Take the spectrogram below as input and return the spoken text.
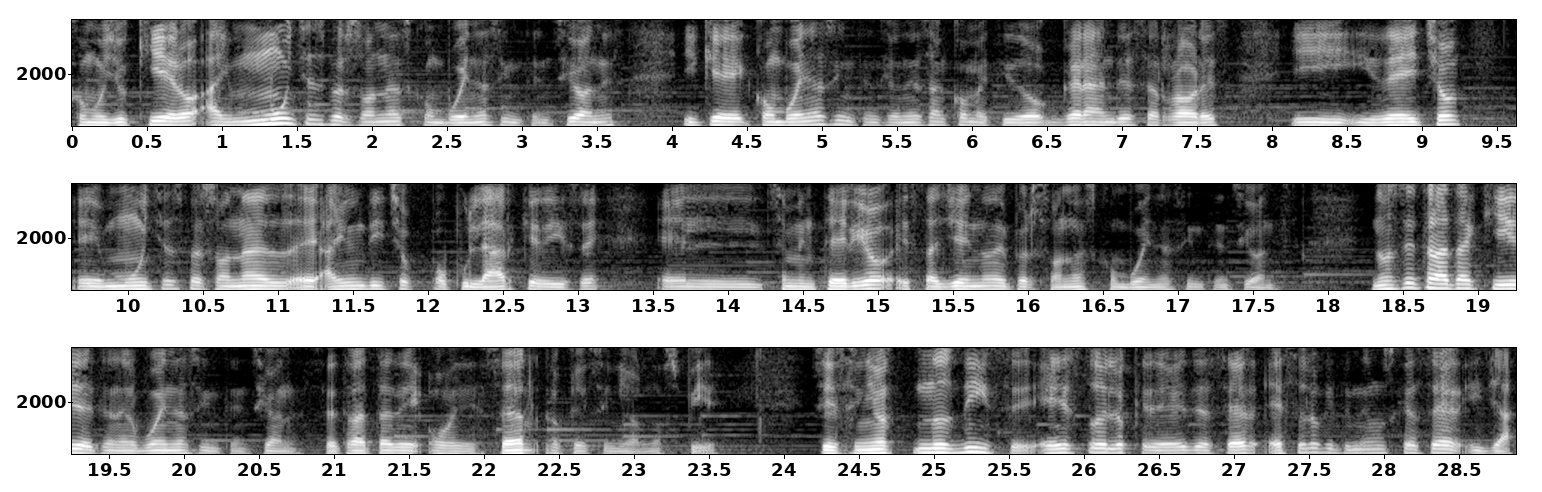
como yo quiero. Hay muchas personas con buenas intenciones y que con buenas intenciones han cometido grandes errores y, de hecho eh, muchas personas, eh, hay un dicho popular que dice, el cementerio está lleno de personas con buenas intenciones. No se trata aquí de tener buenas intenciones, se trata de obedecer lo que el Señor nos pide. Si el Señor nos dice esto es lo que debes de hacer, eso es lo que tenemos que hacer y ya.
